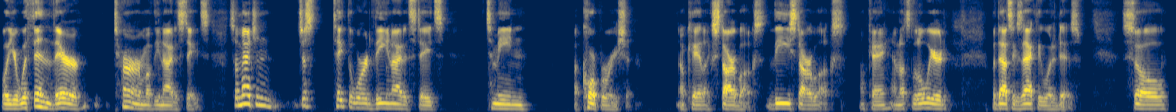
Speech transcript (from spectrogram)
well, you're within their term of the United States. So imagine, just take the word the United States to mean a corporation okay, like Starbucks, the Starbucks, okay? I know it's a little weird, but that's exactly what it is. So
